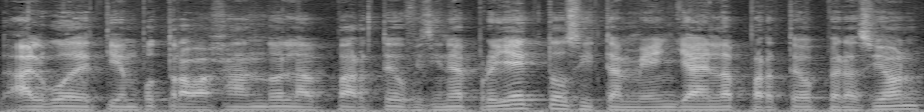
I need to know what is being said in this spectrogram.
algo de tiempo trabajando en la parte de oficina de proyectos y también ya en la parte de operación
